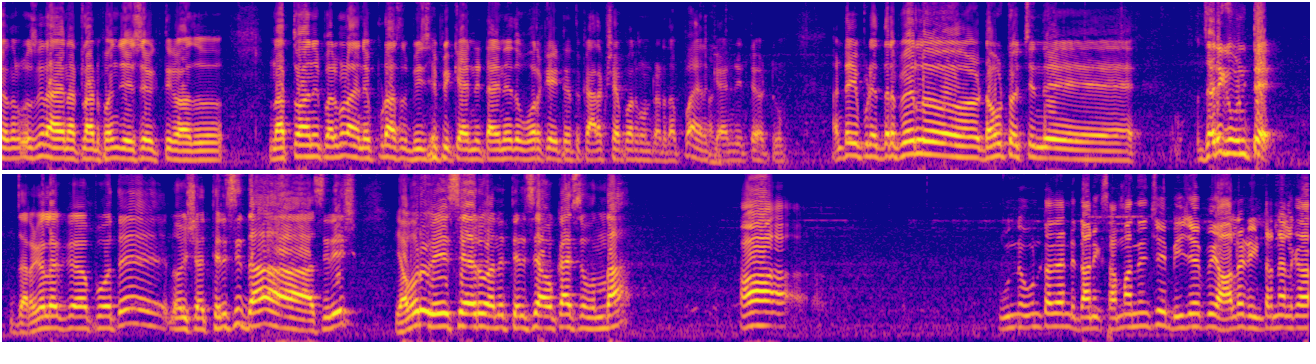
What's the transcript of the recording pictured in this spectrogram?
చంద్రబోస్ గారు ఆయన అట్లాంటి పని చేసే వ్యక్తి కాదు. నత్వాని పరిమళ ఆయన ఎప్పుడు అసలు బీజేపీ క్యాండిడేట్ ఆయన ఏదో ఊరకైతే కాలక్షేపానికి ఉంటాడు తప్ప ఆయన క్యాండిడేట్ అటు. అంటే ఇప్పుడు ఇద్దరు పేర్లు డౌట్ వచ్చింది. జరిగి ఉంటే జరగలేకపోతే నో విషయం తెలిసిద్దా శిరీష్? ఎవరు వేశారు అని తెలిసే అవకాశం ఉందా? ఆ, ఉంది ఉంటుందండి. దానికి సంబంధించి బీజేపీ ఆల్రెడీ ఇంటర్నల్గా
